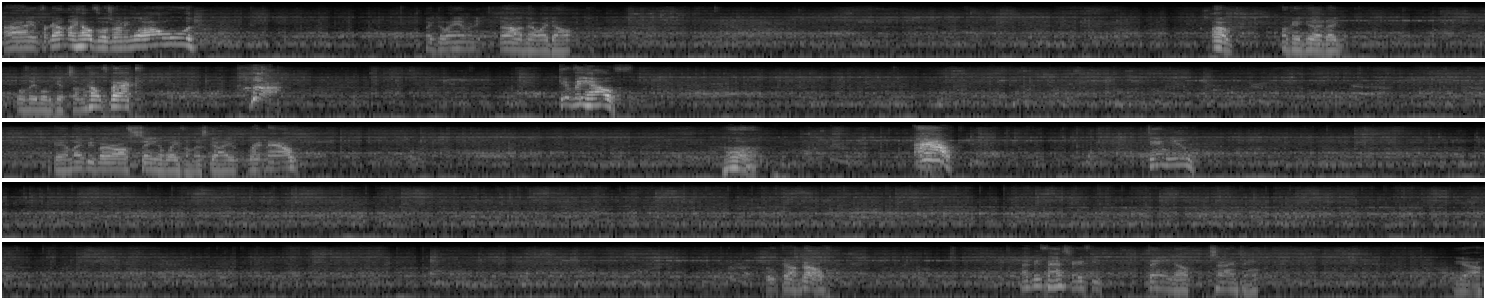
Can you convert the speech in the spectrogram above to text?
I forgot my health was running low. Wait, do I have any? Oh, no, I don't. Oh, okay, good. I was able to get some health back. Ha! Give me health! Okay, I might be better off staying away from this guy right now. Ugh. Ow! Damn you! Oh god, no. That'd be faster if you stayed up charging. Yeah.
